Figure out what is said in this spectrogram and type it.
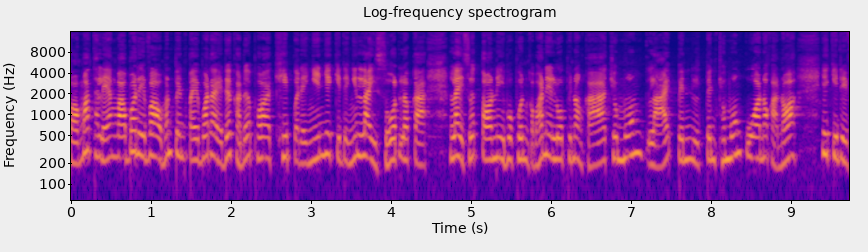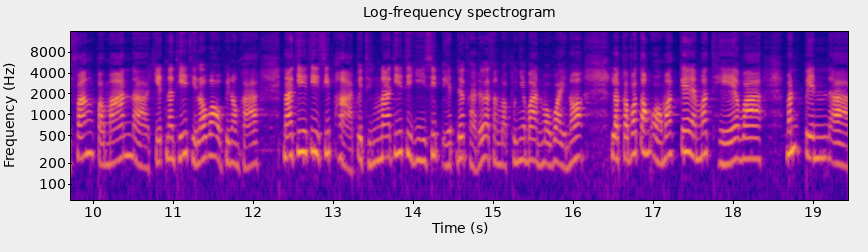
ออกมาแถลงว่าบ่ได้เว้ามันเป็นไปบ่ได้เด้อค่ะเด้อเพราะคลิปก็ได้ยินยายกิดได้ยินไล่สดแล้วก็ไล่สดตอนนี้พวกเพิ่นกับพันในรถพี่น้องคะชั่วโมงหลายเป็นเป็นชั่วโมงกว่าเนาะค่ะเนาะยายกินได้ฟังประมาณอ่าเจ็ดนาทีที่เราเว้าพี่น้องคะนาทีที่สิบหาไปถึงนาทีที่ยี่สิบเอ็ดเด้อค่ะเด้อสำหรับพยาบาลเว้าไหวเนาะแล้วก็บ่ต้องออกมาแก้มาแถว่ามันเป็นอ่า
